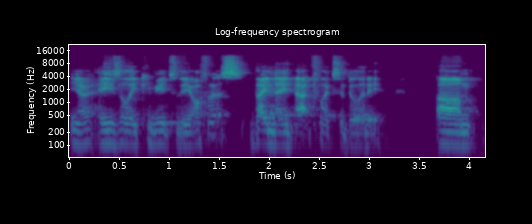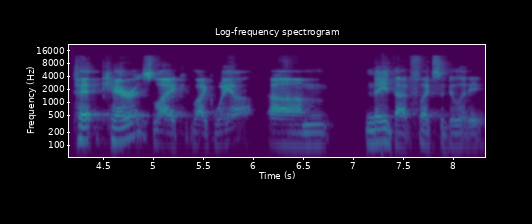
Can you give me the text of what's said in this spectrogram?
you know, easily commute to the office, they need that flexibility. Um, pet carers like like we are um, need that flexibility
